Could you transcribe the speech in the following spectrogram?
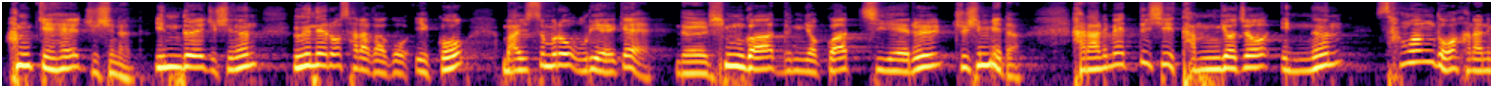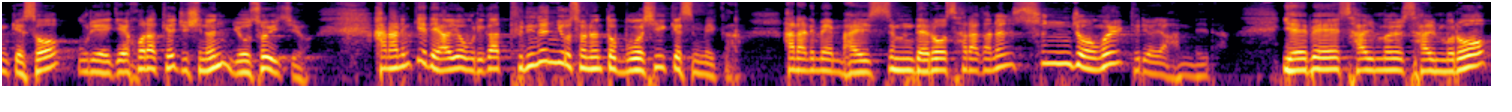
함께 해 주시는 인도해 주시는 은혜로 살아가고 있고 말씀으로 우리에게 늘 힘과 능력과 지혜를 주십니다. 하나님의 뜻이 담겨져 있는 상황도 하나님께서 우리에게 허락해 주시는 요소이지요. 하나님께 대하여 우리가 드리는 요소는 또 무엇이 있겠습니까? 하나님의 말씀대로 살아가는 순종을 드려야 합니다. 예배의 삶을 삶으로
